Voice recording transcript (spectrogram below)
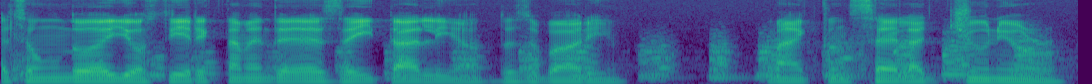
El segundo de ellos, directamente desde Italia, desde Bari, Mike Toncella Jr.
